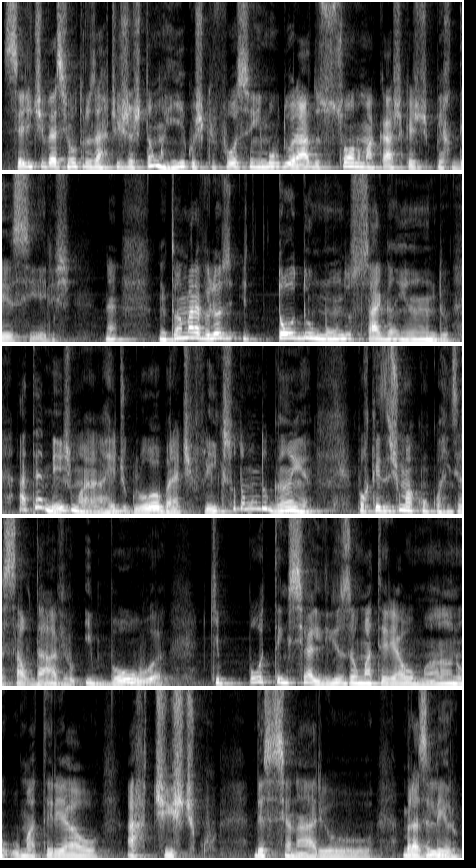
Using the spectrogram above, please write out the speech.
Se a gente tivesse outros artistas tão ricos que fossem emoldurados só numa caixa que a gente perdesse eles. Né? Então é maravilhoso e todo mundo sai ganhando. Até mesmo a Rede Globo, a Netflix, todo mundo ganha. Porque existe uma concorrência saudável e boa que potencializa o material humano, o material artístico desse cenário brasileiro.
